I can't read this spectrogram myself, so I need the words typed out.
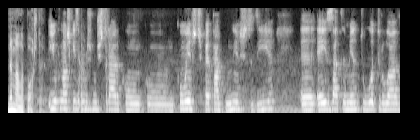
na Mala Posta. E o que nós quisemos mostrar com, com, com este espetáculo neste dia é exatamente o outro lado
